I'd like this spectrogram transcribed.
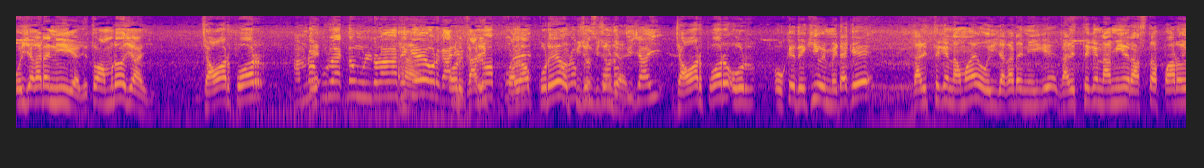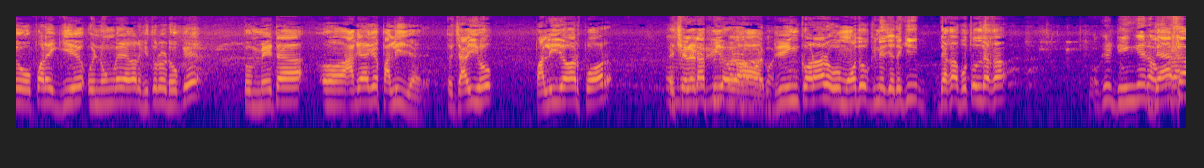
ওই জায়গাটা নিয়ে গেছে। তো আমরাও যাই। যাওয়ার পর আমরা পুরো একদম উল্টোডাঙ্গা থেকে হ্যাঁ, ওর ওর গাড়ি follow up করে ওর পিছন পিছন যাই। যাওয়ার পর ওর ওকে দেখি ওই মেয়েটাকে গাড়ির থেকে নামায় ওই জায়গাটা নিয়ে গিয়ে গাড়ির থেকে নামিয়ে রাস্তা পার হয়ে ওপারে গিয়ে ওই নোংরা জায়গার ভিতরে ঢোকে তো মেয়েটা আগে আগে পালিয়ে যায়। তো যাই হোক পালিয়ে যাওয়ার পর এই ছেলেটা drink করার ড্রিঙ্ক করার ও মদও কিনেছে দেখি দেখা বোতল দেখা। ওকে ডিঙ্গের দেখা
